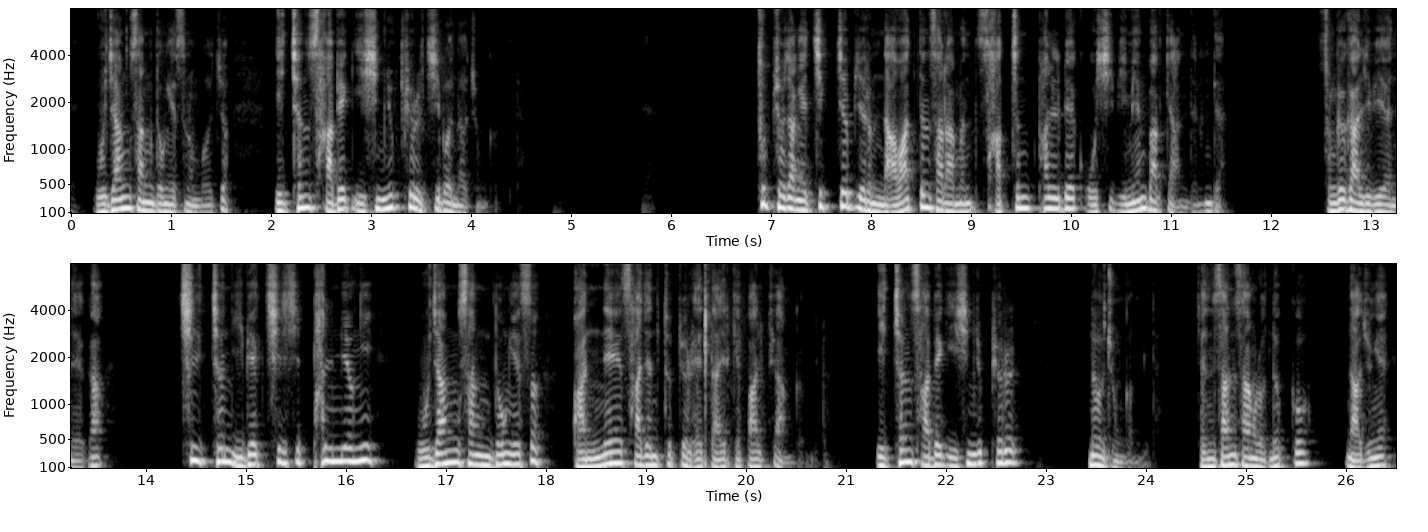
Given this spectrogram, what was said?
예, 우장상동에서는 뭐죠 2426표를 집어넣어 준 겁니다. 투표장에 직접 여러분 나왔던 사람은 4852명밖에 안 되는데 선거관리위원회가 7278명이 우장상동에서 관내 사전투표를 했다 이렇게 발표한 겁니다. 2426표를 넣어준 겁니다. 전산상으로 넣고 나중에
